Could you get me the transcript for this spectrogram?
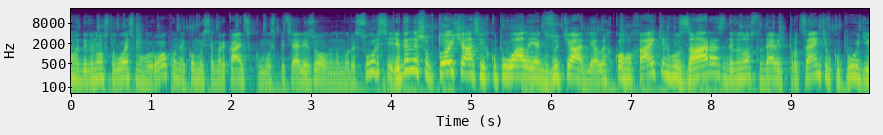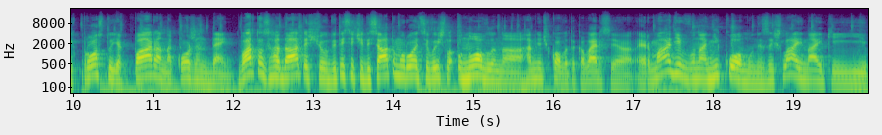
97-98 року на якомусь американському спеціалізованому ресурсі. Єдине, що в той час їх купували як взуття для легкого хайкінгу. Зараз 99% купують їх просто як пара на кожен день. Варто згадати, що в 2010 році вийшла оновлена гамнячкова така версія Air Вона нікому не зайшла, і Nike її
